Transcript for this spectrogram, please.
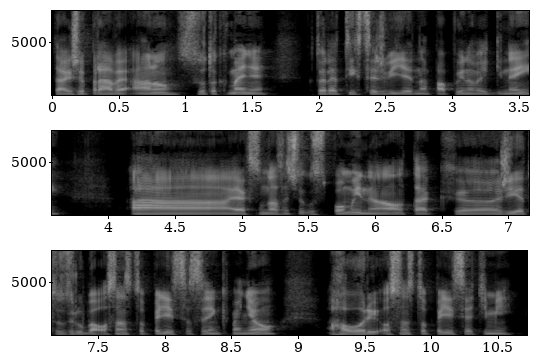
Takže práve áno, sú to kmene, ktoré ty chceš vidieť na Papuinovej Gineji. A jak som na začiatku spomínal, tak e, žije tu zhruba 857 kmeňov a hovorí 857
